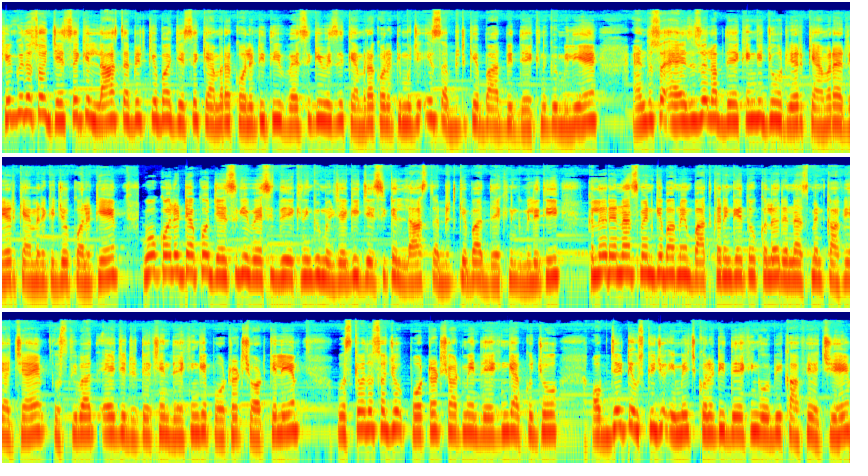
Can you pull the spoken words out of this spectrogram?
क्योंकि दोस्तों जैसे कि लास्ट अपडेट के बाद जैसे कैमरा क्वालिटी थी, वैसे की वैसे कैमरा क्वालिटी मुझे इस अपडेट के बाद भी देखने को मिली है। एंड दोस्तों एज यूजल आप देखेंगे जो रेयर कैमरा है रेयर कैमरे की जो क्वालिटी है, वो क्वालिटी आपको जैसे की वैसी देखने को मिल जाएगी, जैसे कि लास्ट अपडेट के बाद देखने को मिली थी। कलर एनहांसमेंट के बारे में बात करेंगे तो कलर एनहांसमेंट काफ़ी अच्छा है। उसके बाद एज डिटेक्शन देखेंगे पोर्ट्रेट शॉट के लिए। उसके बाद दोस्तों जो पोर्ट्रेट शॉट में देखेंगे आपको जो ऑब्जेक्ट है, उसकी जो इमेज क्वालिटी देखेंगे, वो भी काफ़ी अच्छी है।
